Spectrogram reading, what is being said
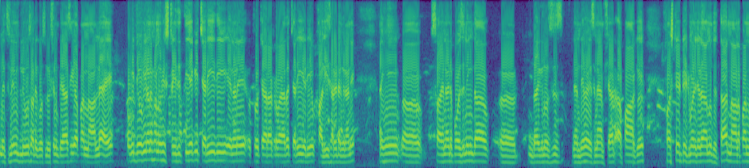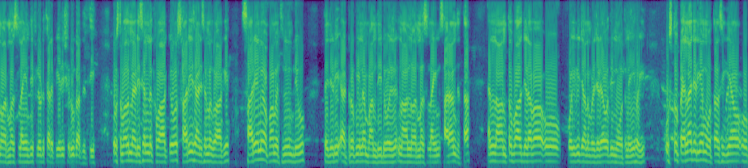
ਮਿਥਲਿਨ ਬਲੂ ਸਾਡੇ ਕੋਲ ਸੋਲੂਸ਼ਨ ਪਿਆ ਸੀਗਾ, ਆਪਾਂ ਨਾਲ ਲੈ ਆਏ। ਕਿਉਂਕਿ ਜੋ ਵੀ ਇਹਨਾਂ ਨੇ ਸਾਨੂੰ ਹਿਸਟਰੀ ਦਿੱਤੀ ਹੈ ਕਿ ਚਰੀ ਦੀ ਇਹਨਾਂ ਨੇ ਉੱਥੋਂ ਚਾਰਾ ਕਰਵਾਇਆ ਤਾਂ ਚਰੀ ਜਿਹੜੀ ਉਹ ਖਾਲੀ ਸਾਰੇ ਡੰਗਰਾਂ ਨੇ। ਅਸੀਂ ਸਾਇਨਾਈਡ ਪੋਇਜ਼ਨਿੰਗ ਦਾ ਡਾਇਗਨੋਸਿਸ ਲੈਂਦੇ ਹੋਏ ਸਨੈਪਸ਼ਾਟ ਆਪਾਂ ਆ ਕੇ ਫਸਟ ਏਡ ਟ੍ਰੀਟਮੈਂਟ ਜਿਹੜਾ ਉਹਨੂੰ ਦਿੱਤਾ, ਨਾਲ ਆਪਾਂ ਨਾਰਮਲ ਸਲਾਈਨ ਦੀ ਫਲੂਇਡ ਥੈਰੇਪੀ ਇਹਦੀ ਸ਼ੁਰੂ ਕਰ ਦਿੱਤੀ। ਉਸ ਤੋਂ ਬਾਅਦ ਮੈਡੀਸਿਨ ਲਿਖਵਾ ਕੇ, ਉਹ ਸਾਰੀ ਮੈਡੀਸਿਨ ਮੰਗਵਾ ਕੇ ਸਾਰਿਆਂ ਨੂੰ ਆਪਾਂ ਮਿਥਲਿਨ ਬਲੂ ਤੇ ਜਿਹੜੀ ਐਟਰੋਪੀਨ ਬੰਦੀ ਡੋਜ਼ ਨਾਲ ਨਾਰਮਲ ਸਲਾਈਨ ਸਾਰਿਆਂ ਨੂੰ ਦਿੱਤਾ। ਐਂਡ ਲਾਉਣ ਤੋਂ ਬਾਅਦ ਜਿਹੜਾ ਵਾ, ਉਹ ਕੋਈ ਵੀ ਜਾਨਵਰ ਜਿਹੜਾ, ਉਹਦੀ ਮੌਤ ਨਹੀਂ ਹੋਈ। ਉਸ ਤੋਂ ਪਹਿਲਾਂ ਜਿਹੜੀਆਂ ਮੌਤਾਂ ਸੀਗੀਆਂ, ਉਹ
